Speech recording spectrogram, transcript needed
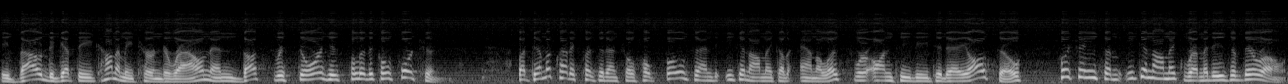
He vowed to get the economy turned around and thus restore his political fortunes. But Democratic presidential hopefuls and economic analysts were on TV today also pushing some economic remedies of their own.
